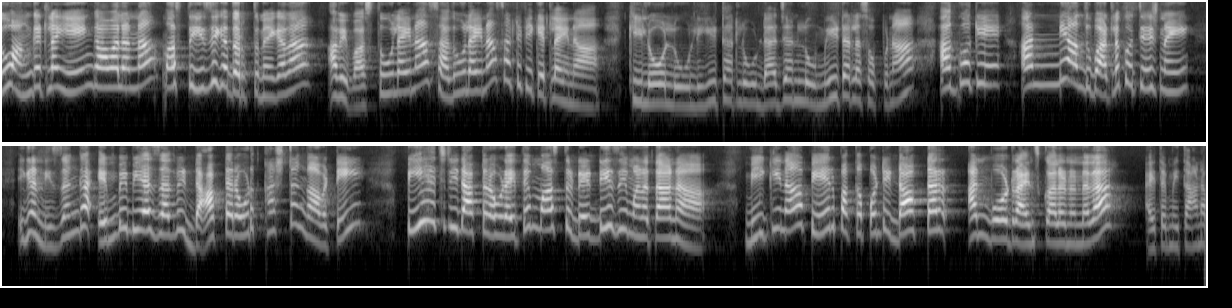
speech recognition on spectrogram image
ఇప్పుడు అంగట్లో ఏం కావాలన్నా మస్తు ఈజీగా దొరుకుతున్నాయి కదా. అవి వస్తువులైనా చదువులైనా సర్టిఫికెట్లైనా. కిలోలు లీటర్లు డజన్లు మీటర్ల చొప్పున అగ్వకే అన్నీ అందుబాటులోకి వచ్చేసినాయి. ఇక నిజంగా ఎంబీబీఎస్ చదివి డాక్టర్ అవుడు కష్టం కాబట్టి పిహెచ్డి డాక్టర్ అవుడైతే మస్తు డెడ్ ఈజీ మన తాన. మీకి నా పేరు పక్క పొంటి డాక్టర్ అని బోర్డు రాయించుకోవాలని ఉన్నదా? అయితే మీ తాన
